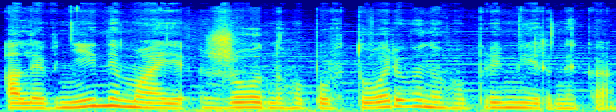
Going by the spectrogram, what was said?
але в ній немає жодного повторюваного примірника,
